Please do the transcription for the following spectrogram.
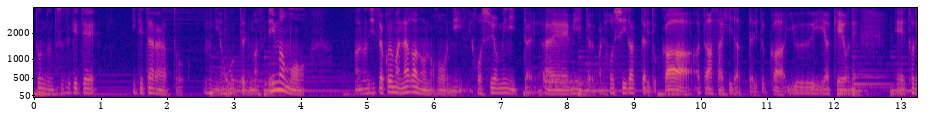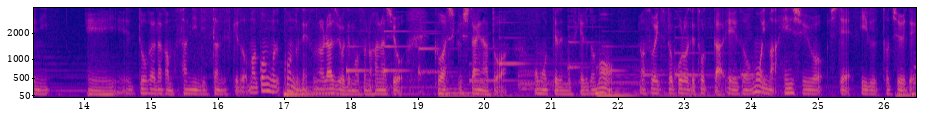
どんどん続けていけたらというふうに思っております。で今もあの実はこれま長野の方に星を見に行ったり、えー、見に行ったりとかね星だったりとかあと朝日だったりとか夕焼けをね、えー、撮りにえー、動画仲間3人で行ったんですけど、まあ、今後今度ねそのラジオでもその話を詳しくしたいなとは思ってるんですけれどもまあ、そういったところで撮った映像も今編集をしている途中で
